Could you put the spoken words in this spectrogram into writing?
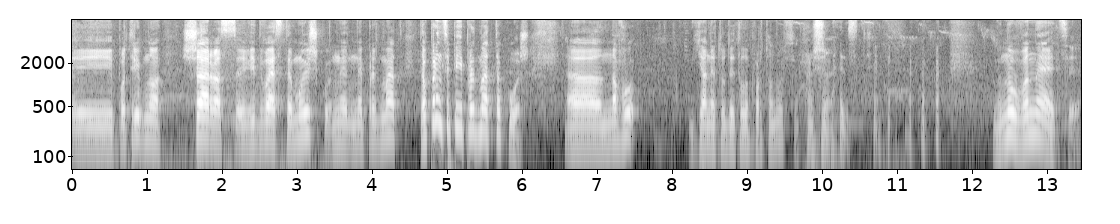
і потрібно ще раз відвести мишку. Не, не предмет. Та в принципі і предмет також. Е, наво... Я не туди телепортанувся. Жесть. Ну, Венеція.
